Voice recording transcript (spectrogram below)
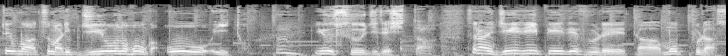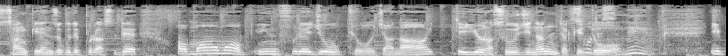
というまあつまり需要の方が多いと。いう数字でした、うん、さらに GDP デフレーターもプラス3期連続でプラスであまあまあインフレ状況じゃないっていうような数字なんだけど、ね、一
